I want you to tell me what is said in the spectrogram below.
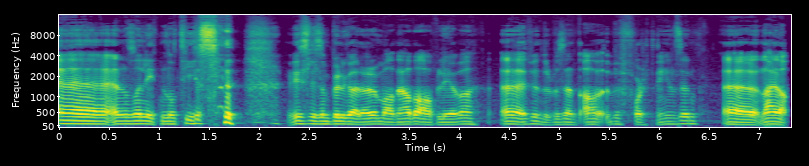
uh, enn en sånn liten notis. Hvis liksom Bulgaria og Romania hadde avliva 100% av befolkningen sin. nei da.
